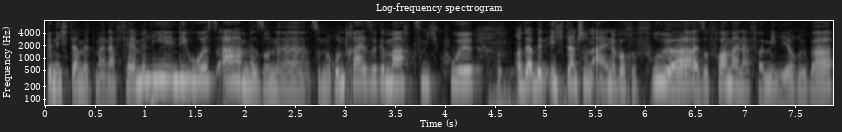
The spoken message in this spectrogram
bin ich dann mit meiner Family in die USA, haben wir so eine so eine Rundreise gemacht, ziemlich cool und da bin ich dann schon eine Woche früher, also vor meiner Familie rüber,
